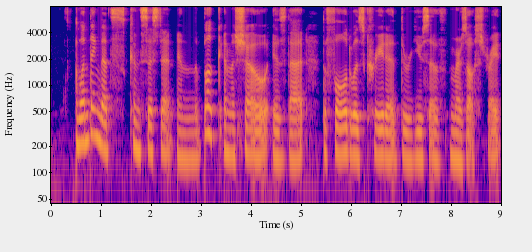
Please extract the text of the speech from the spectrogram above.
One thing that's consistent in the book and the show is that the fold was created through use of merzost right?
